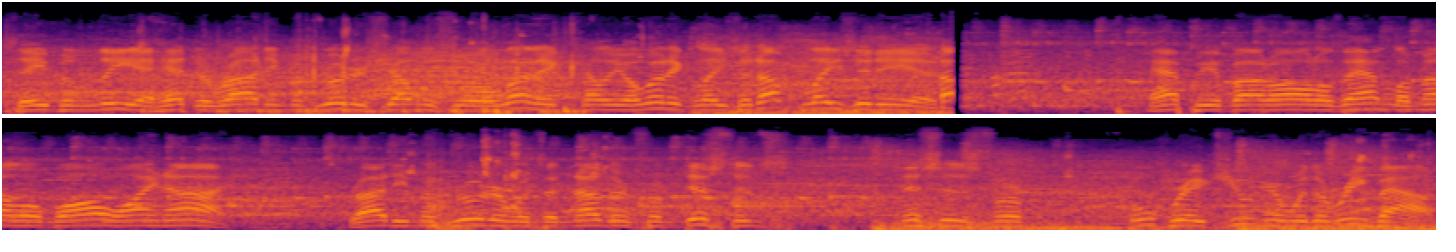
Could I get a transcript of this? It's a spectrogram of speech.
Saben Lee ahead to Rodney McGruder, shovels to Olynyk. Kelly Olynyk lays it up, lays it in. Happy about all of that. LaMelo ball, why not? Rodney McGruder with another from distance. Misses for Oubre Jr. with a rebound.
